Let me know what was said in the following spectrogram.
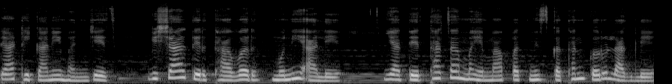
त्या ठिकाणी म्हणजेच विशाल तीर्थावर मुनी आले. या तीर्थाचा महिमा पत्नीस कथन करू लागले.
